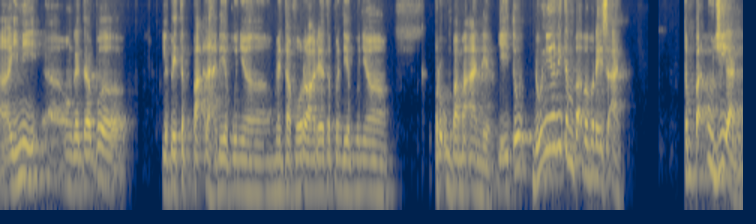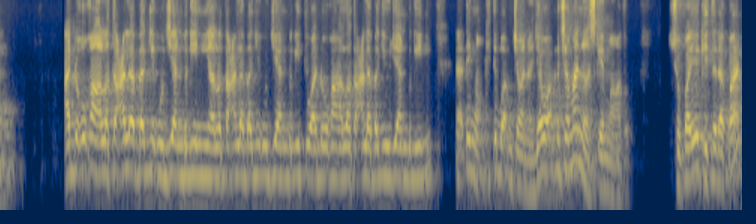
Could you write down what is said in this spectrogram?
uh, ini uh, orang kata apa lebih tepatlah dia punya metafora dia ataupun dia punya perumpamaan dia. Iaitu dunia ni tempat peperiksaan. Tempat ujian. Ada orang Allah Ta'ala bagi ujian begini, Allah Ta'ala bagi ujian begitu, ada orang Allah Ta'ala bagi ujian begini. Nak tengok kita buat macam mana? Jawab macam mana skema tu? Supaya kita dapat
